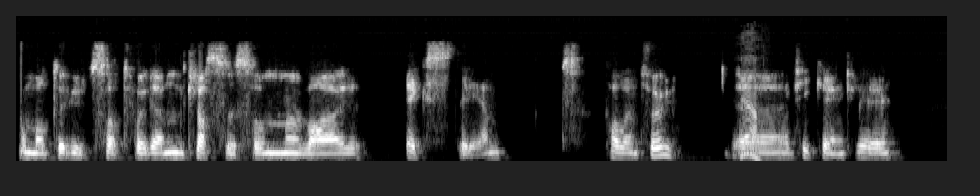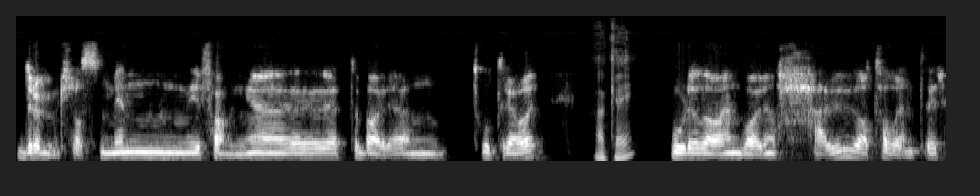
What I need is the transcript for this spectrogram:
på en måte utsatt for en klasse som var ekstremt talentfull. Ja. Jeg fikk egentlig drømmeklassen min i fanget etter bare to-tre år. Okay. Hvor det da var en haug av talenter.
